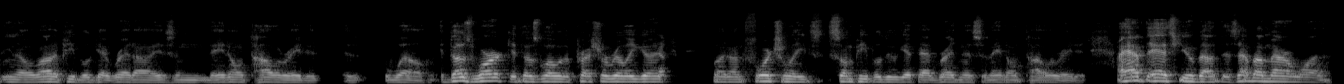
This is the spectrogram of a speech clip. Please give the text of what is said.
you know a lot of people get red eyes and they don't tolerate it well. It does work. It does lower the pressure really good. Yep. But unfortunately, some people do get that redness and they don't tolerate it. I have to ask you about this. How about marijuana?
